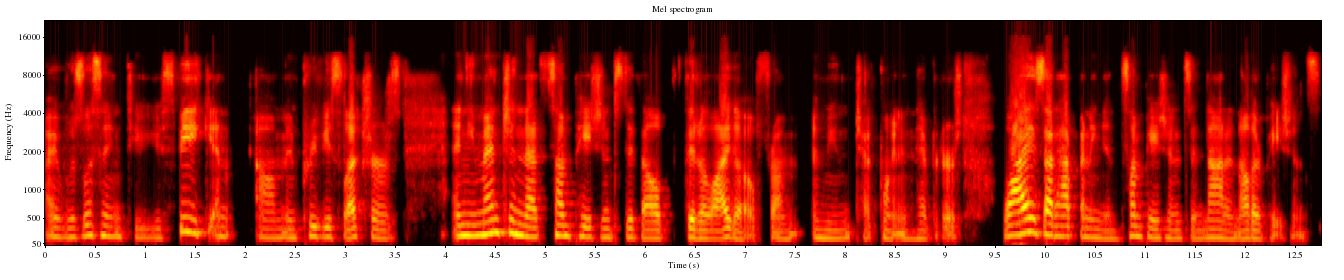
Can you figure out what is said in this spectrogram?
I was listening to you speak and um, in previous lectures, and you mentioned that some patients develop vitiligo from immune checkpoint inhibitors. Why is that happening in some patients and not in other patients?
